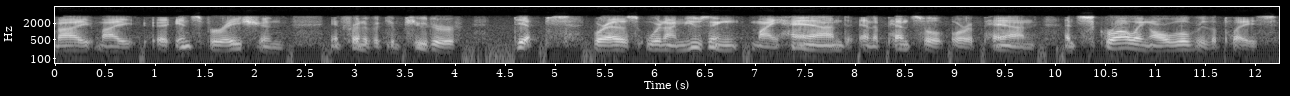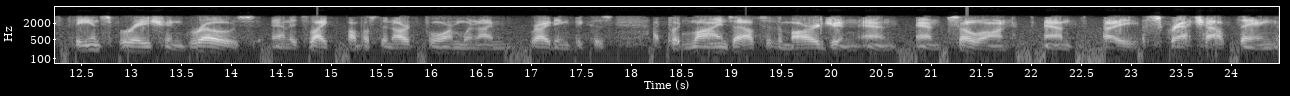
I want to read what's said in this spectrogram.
my my uh, inspiration in front of a computer dips. Whereas when I'm using my hand and a pencil or a pen and scrawling all over the place, the inspiration grows. And it's like almost an art form when I'm writing because I put lines out to the margin and, and so on. and I scratch out things.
